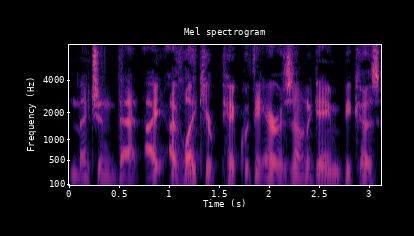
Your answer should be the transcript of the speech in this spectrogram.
mention that I I like your pick with the Arizona game because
